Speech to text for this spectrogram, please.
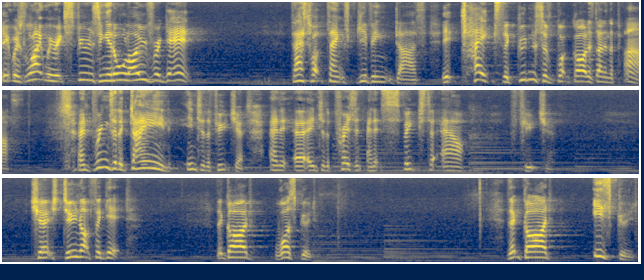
it was like we were experiencing it all over again. That's what Thanksgiving does. It takes the goodness of what God has done in the past and brings it again into the future and it, uh, into the present, and it speaks to our future. Church, do not forget that God was good that God is good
